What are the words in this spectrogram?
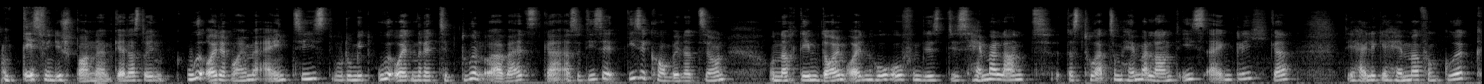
und das finde ich spannend, gell, dass du in uralte Räume einziehst, wo du mit uralten Rezepturen arbeitest. Gell, also diese, diese Kombination. Und nachdem da im alten Hochofen das, das Hämmerland, das Tor zum Hämmerland ist eigentlich, gell, die heilige Hämmer von Gurk,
